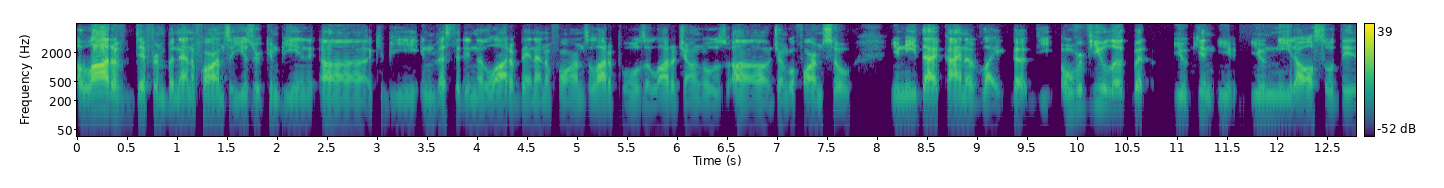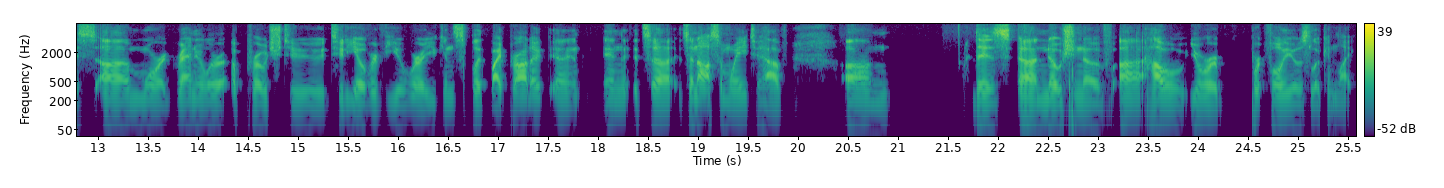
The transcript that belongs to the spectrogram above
a lot of different banana farms. A user can be in, uh, can be invested in a lot of banana farms, a lot of pools, a lot of jungles, uh, jungle farms. So you need that kind of like the the overview look, but you can you you need also this uh, more granular approach to to the overview where you can split by product, and and it's a it's an awesome way to have um, this uh, notion of uh, how your portfolio is looking like.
